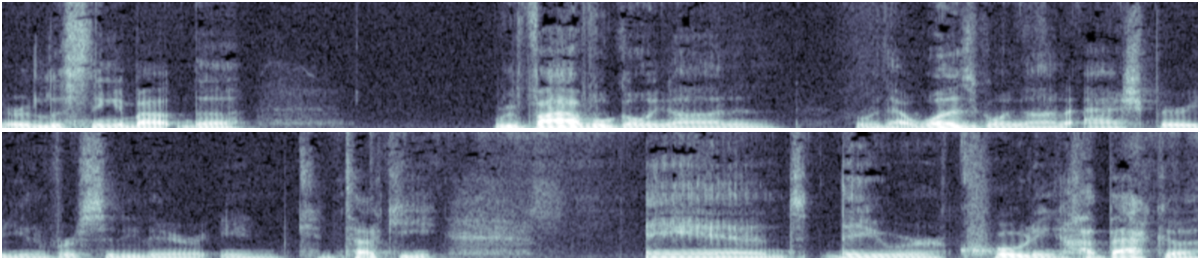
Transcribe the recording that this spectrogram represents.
or listening about the revival going on and or that was going on at Asbury University there in Kentucky, and they were quoting Habakkuk,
